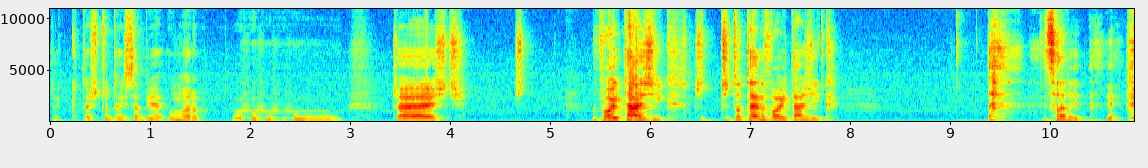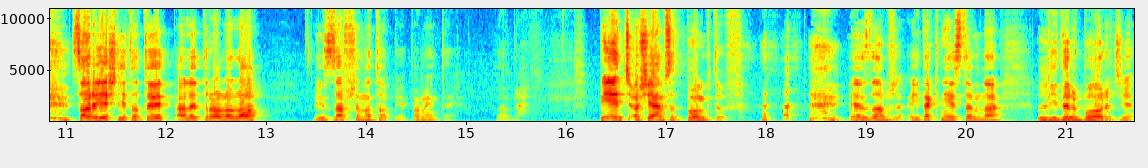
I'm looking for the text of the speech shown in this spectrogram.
Tak, ktoś tutaj sobie umarł. Uhuhuhu. Cześć! Wojtazik. Czy, czy to ten Wojtazik? Sorry. Sorry, jeśli to ty, ale trollolo jest zawsze na topie. Pamiętaj. Dobra. 5800 punktów. jest dobrze. A i tak nie jestem na leaderboardzie.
